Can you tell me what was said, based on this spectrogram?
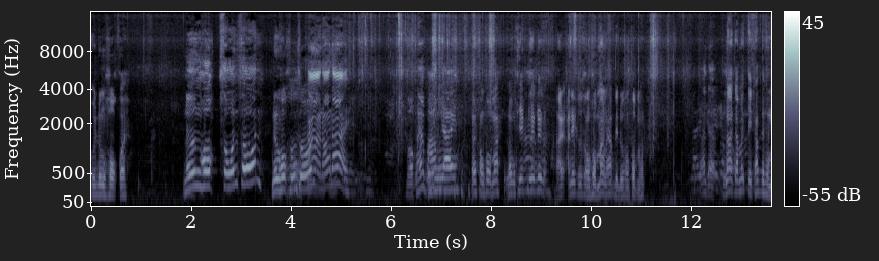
อุ้ยหนึ่งหกเว้ยหนึ่งหกศูนย์ศูนย์หนึ่งหกศูนย์ศูนย์อ่าน้องได้ บอกแล้วปลามันใหญ่เอ้ยของผมอะลองเทียบเล็กด้วยอะอันนี้คือของผมบ้างนะครับ เดี๋ยวดูของผมครับอะเดี๋ยวน่าจะไม่ติดครับแต่ผม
